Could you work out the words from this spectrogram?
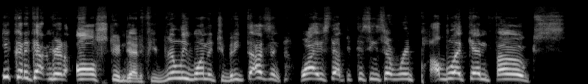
He could have gotten rid of all student debt if he really wanted to, but he doesn't. Why is that? Because he's a Republican, folks.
